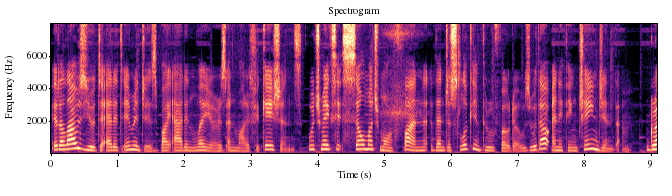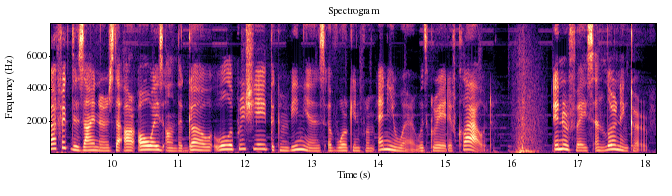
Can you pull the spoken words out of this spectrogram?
It allows you to edit images by adding layers and modifications, which makes it so much more fun than just looking through photos without anything changing them. Graphic designers that are always on the go will appreciate the convenience of working from anywhere with Creative Cloud. Interface and Learning Curve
